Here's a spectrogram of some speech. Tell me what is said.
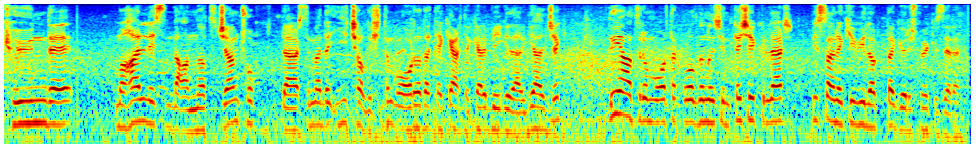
köyünde mahallesinde anlatacağım. Çok dersime de iyi çalıştım. Orada da teker teker bilgiler gelecek. Dünya turuma ortak olduğunuz için teşekkürler. Bir sonraki vlogda görüşmek üzere.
